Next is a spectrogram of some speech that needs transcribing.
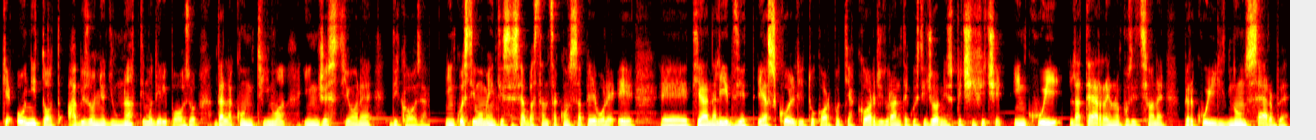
che ogni tot ha bisogno di un attimo di riposo dalla continua ingestione di cose in questi momenti, se sei abbastanza consapevole e eh, ti analizzi e, e, ascolti il tuo corpo, ti accorgi durante questi giorni specifici in cui la Terra è in una posizione per cui non serve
